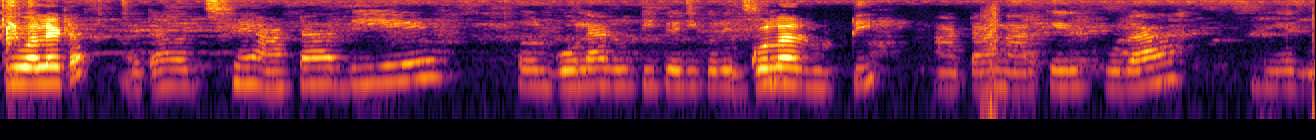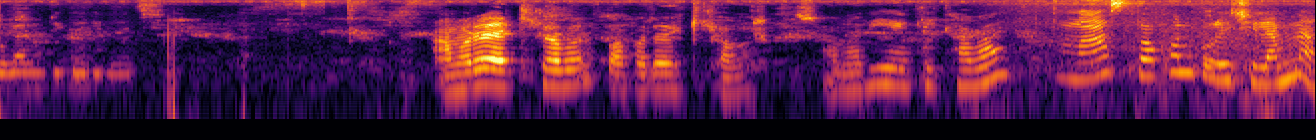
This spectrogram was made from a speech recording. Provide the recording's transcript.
কি বলে এটা? এটা হচ্ছে আটা দিয়ে তোর গোলা রুটি তৈরি করেছি। গোলার রুটি। আটা নারকেল কুড়া দিয়ে গোলা রুটি তৈরি করেছি। আমারও একই খাবার পাপারও একই খাবার। সবারই একই খাবার। মাছ তখন করেছিলাম না?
